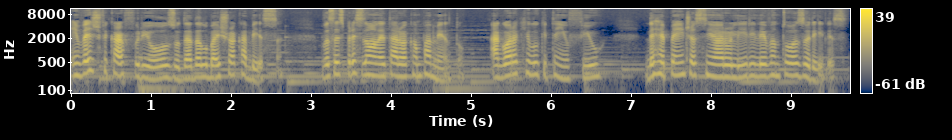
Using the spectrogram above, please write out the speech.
Em vez de ficar furioso, Dédalo baixou a cabeça. Vocês precisam alertar o acampamento. Agora que Luke tem o fio, de repente, a senhora O'Leary levantou as orelhas.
